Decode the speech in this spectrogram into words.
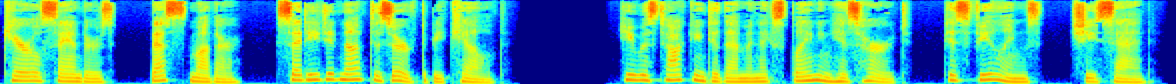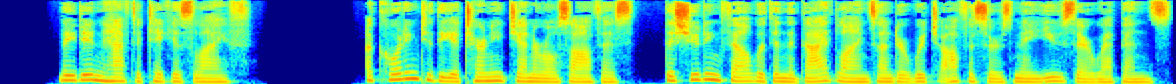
Carol Sanders, Best's mother, said he did not deserve to be killed. He was talking to them and explaining his hurt, his feelings, she said. They didn't have to take his life. According to the Attorney General's office, the shooting fell within the guidelines under which officers may use their weapons.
